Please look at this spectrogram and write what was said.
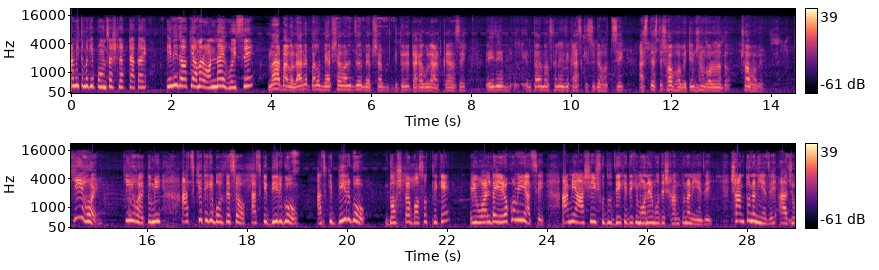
আমি তোমাকে পঞ্চাশ লাখ টাকা এনে দেওয়া কি আমার অন্যায় হয়েছে? না পাগল। আরে পাগল ব্যবসা বাণিজ্য ব্যবসার ভিতরে টাকাগুলো আটকে আছে। এই যে তার মাঝখানে যে কাজ কিছুটা হচ্ছে আস্তে আস্তে সব হবে টেনশন করো না তো সব হবে। কি হয়? কি হয়? তুমি আজকে থেকে বলতেছো আজকে দীর্ঘ আজকে দীর্ঘ দশটা বছর থেকে এই ওয়ার্ল্ডটা এরকমই আছে। আমি আসি শুধু দেখে দেখে মনের মধ্যে সান্ত্বনা নিয়ে যাই। সান্ত্বনা নিয়ে যাই আজও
